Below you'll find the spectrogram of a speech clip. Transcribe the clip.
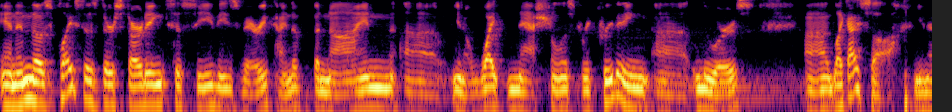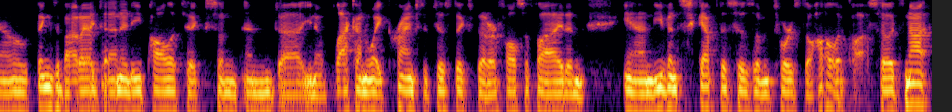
And in those places, they're starting to see these very kind of benign, uh, you know, white nationalist recruiting uh, lures uh, like I saw, you know, things about identity politics and, and uh, you know, black on white crime statistics that are falsified and, and even skepticism towards the Holocaust. So it's not,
